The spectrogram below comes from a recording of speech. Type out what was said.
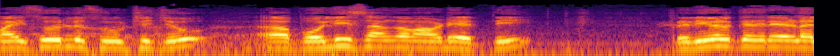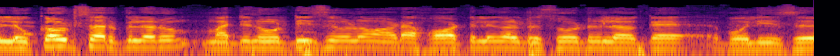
മൈസൂരിൽ സൂക്ഷിച്ചു. പോലീസ് സംഘം അവിടെ എത്തി. പ്രതികൾക്കെതിരെയുള്ള ലുക്കൌട്ട് സർക്കുലറും മറ്റ് നോട്ടീസുകളും അവിടെ ഹോട്ടലുകൾ റിസോർട്ടുകളിലൊക്കെ പോലീസ്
